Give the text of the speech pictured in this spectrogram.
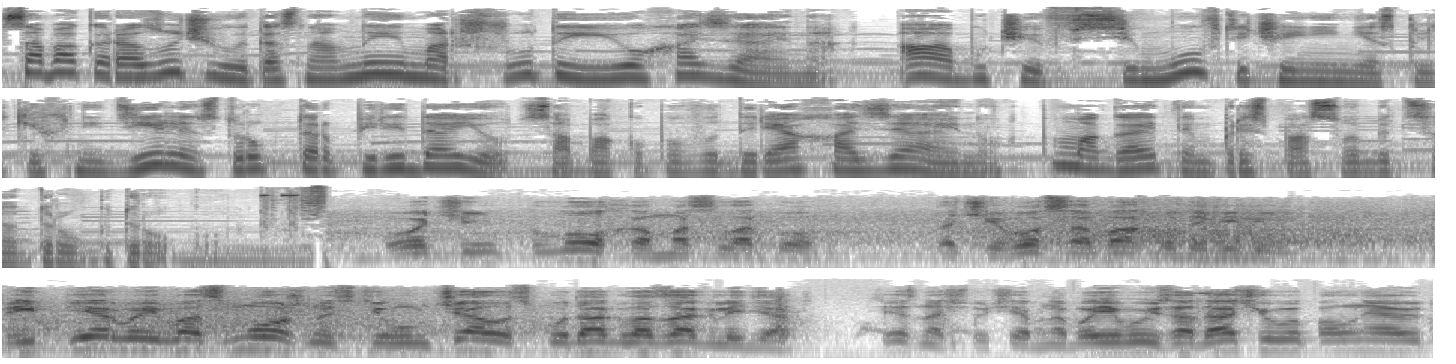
Собака разучивает основные маршруты ее хозяина, а обучив всему в течение нескольких недель, инструктор передает собаку-поводыря хозяину, помогает им приспособиться друг к другу. Очень плохо, Маслаков. До чего собаку довели. При первой возможности умчалась, куда глаза глядят. Все, значит, учебно-боевую задачу выполняют,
